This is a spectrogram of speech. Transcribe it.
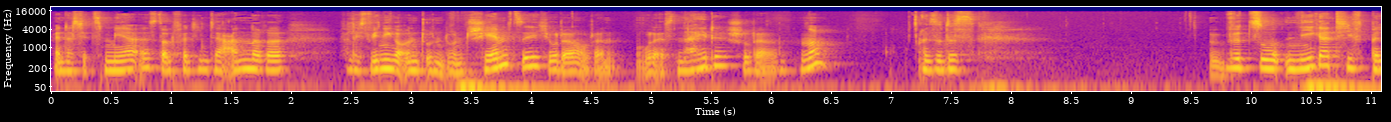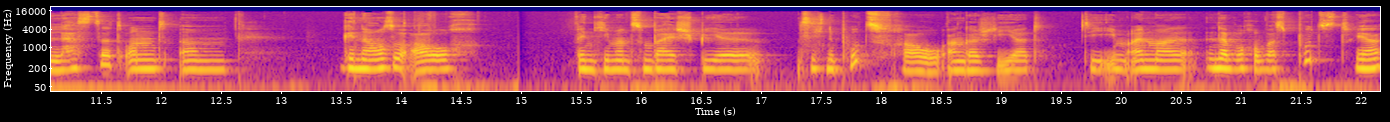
Wenn das jetzt mehr ist, dann verdient der andere vielleicht weniger und, und, und schämt sich oder, oder, oder ist neidisch oder, ne? Also das wird so negativ belastet und ähm, genauso auch, wenn jemand zum Beispiel sich eine Putzfrau engagiert, die ihm einmal in der Woche was putzt, ja,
